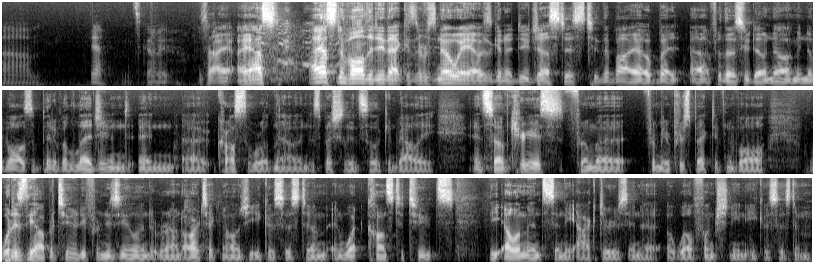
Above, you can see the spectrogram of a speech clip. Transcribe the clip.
Um, yeah, that's kind of it. So I, I, asked I asked Naval to do that because there was no way I was going to do justice to the bio. But uh, for those who don't know, I mean Naval is a bit of a legend in, uh, across the world now, and especially in Silicon Valley. And so I'm curious from a from your perspective, Naval, what is the opportunity for New Zealand around our technology ecosystem, and what constitutes the elements and the actors in a, a well-functioning ecosystem?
